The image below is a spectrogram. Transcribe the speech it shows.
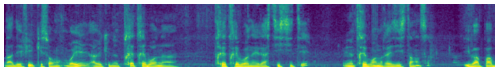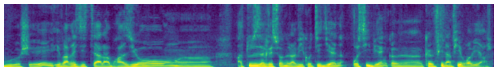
On a des fils qui sont, vous voyez, avec une très très bonne, très très bonne élasticité, une très bonne résistance. Il va pas boulocher, il va résister à l'abrasion, euh, à toutes les agressions de la vie quotidienne, aussi bien qu'un fil en fibre vierge.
